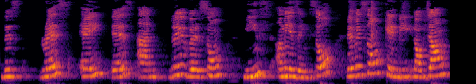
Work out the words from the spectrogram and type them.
this dress a is and renversant means amazing. So renversant can be knocked down,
